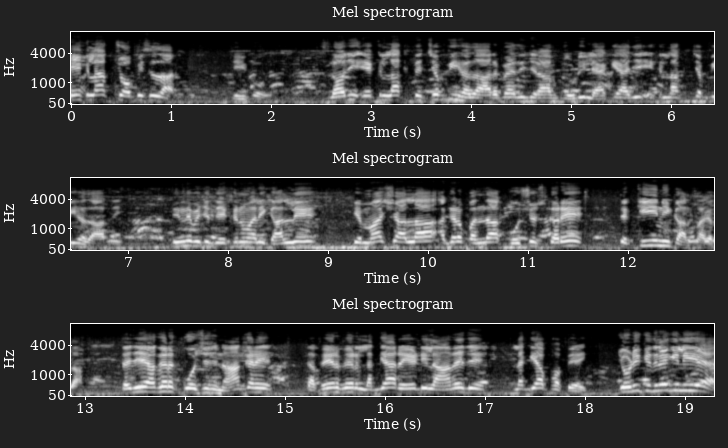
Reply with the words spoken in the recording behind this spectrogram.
एक लाख चौबीस हजार ठीक हो गया ਲਓ ਜੀ 1 ਲੱਖ ਤੇ 24 ਹਜ਼ਾਰ ਰੁਪਏ ਦੀ ਜਨਾਬ ਜੋੜੀ ਲੈ ਕੇ ਆ ਜੀ 1 ਲੱਖ 24 ਹਜ਼ਾਰ ਦੀ ਇਹਦੇ ਵਿੱਚ ਦੇਖਣ ਵਾਲੀ ਗੱਲ ਏ ਕਿ ਮਾਸ਼ਾਅੱਲਾ ਅਗਰ ਬੰਦਾ ਕੋਸ਼ਿਸ਼ ਕਰੇ ਤੇ ਕੀ ਨਹੀਂ ਕਰ ਸਕਦਾ। ਤੇ ਜੇ ਅਗਰ ਕੋਸ਼ਿਸ਼ ਨਾ ਕਰੇ ਤਾਂ ਫਿਰ ਫਿਰ ਲੱਗਿਆ ਰੇਟ ਹੀ ਲਾਉਂਦੇ ਜੇ ਲੱਗਿਆ ਫੱਬਿਆ ਹੀ। ਜੋੜੀ ਕਿਤਨੇ ਕੀ ਲਈ ਹੈ?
